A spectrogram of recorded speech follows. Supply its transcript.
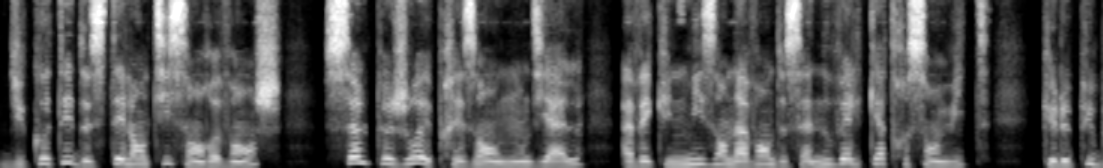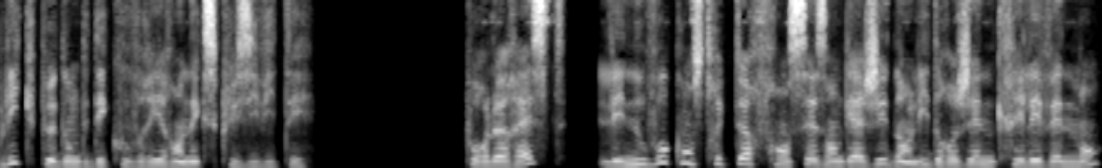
Du côté de Stellantis en revanche, seul Peugeot est présent au mondial, avec une mise en avant de sa nouvelle 408, que le public peut donc découvrir en exclusivité. Pour le reste, les nouveaux constructeurs français engagés dans l'hydrogène créent l'événement,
